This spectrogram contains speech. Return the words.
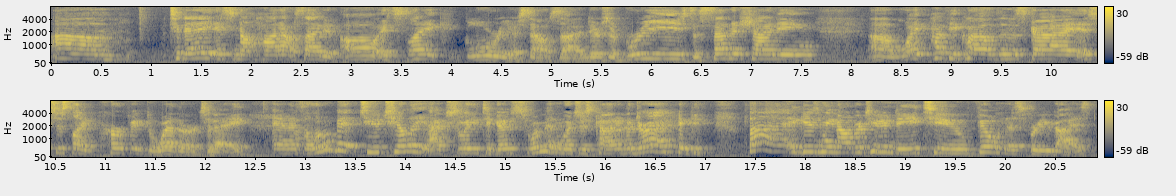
um, Today it's not hot outside at all. It's like glorious outside. There's a breeze, the sun is shining, um, white puffy clouds in the sky. It's just like perfect weather today. And it's a little bit too chilly actually to go swimming, which is kind of a drag. but it gives me an opportunity to film this for you guys.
